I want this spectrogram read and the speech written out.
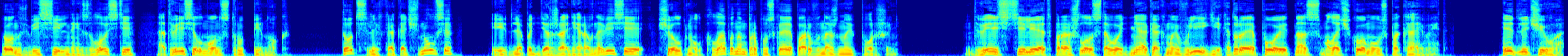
Он в бессильной злости отвесил монстру пинок. Тот слегка качнулся и для поддержания равновесия щелкнул клапаном, пропуская пар в ножной поршень. Двести лет прошло с того дня, как мы в лиге, которая поет нас молочком и успокаивает. И для чего?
